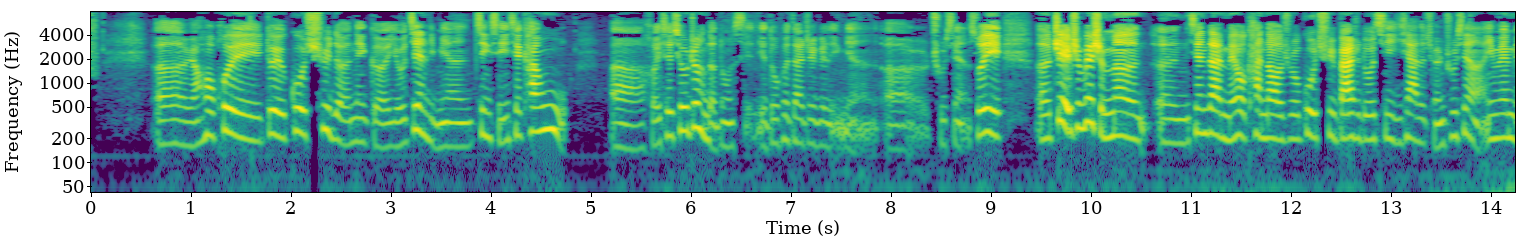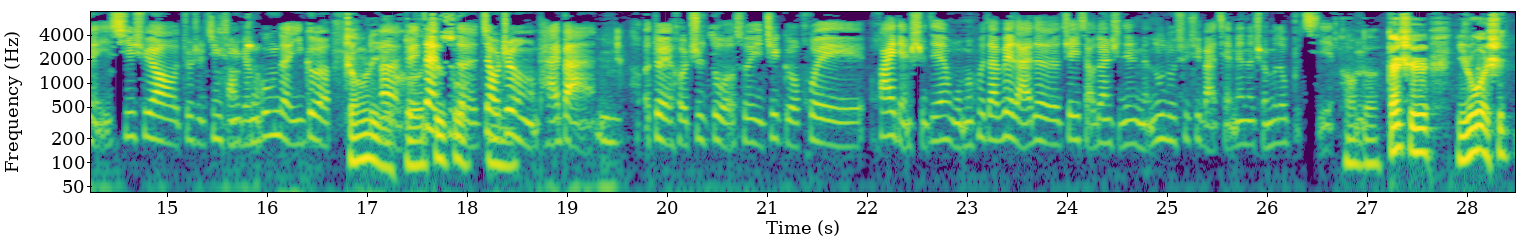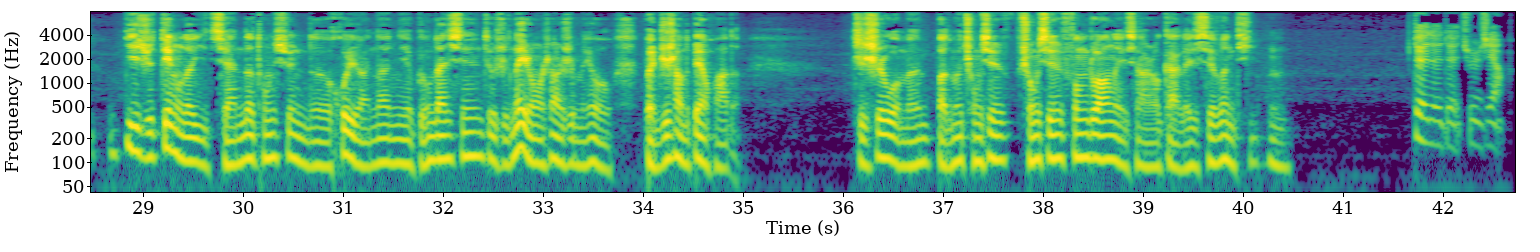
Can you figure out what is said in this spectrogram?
呃，然后会对过去的那个邮件里面进行一些刊物。呃，和一些修正的东西也都会在这个里面呃出现，所以呃这也是为什么呃你现在没有看到说过去八十多期一下子全出现了，因为每一期需要就是进行人工的一个整理呃对再次的校正排版，嗯，对和制作，所以这个会花一点时间，我们会在未来的这一小段时间里面陆陆续续把前面的全部都补齐。好的，但是你如果是一直定了以前的通讯的会员呢，你也不用担心，就是内容上是没有本质上的变化的。只是我们把它们重新重新封装了一下，然后改了一些问题。嗯，对对对，就是这样。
